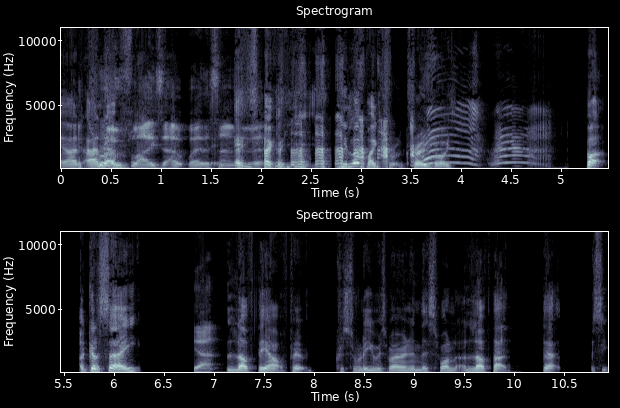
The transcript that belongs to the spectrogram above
And, crow um, flies out by the sound exactly. of it. you, you love my cr- crow voice. But I gotta say, Yeah. love the outfit Christopher Lee was wearing in this one. I love that that, was he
